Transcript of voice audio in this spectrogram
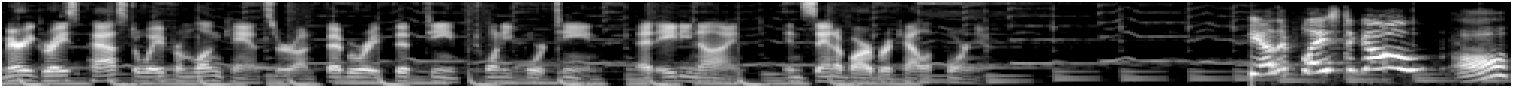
Mary Grace passed away from lung cancer on February 15, 2014, at 89 in Santa Barbara, California. The other place to go. Oh?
